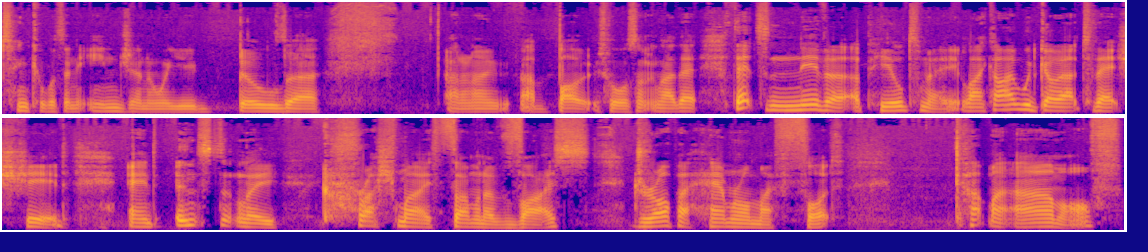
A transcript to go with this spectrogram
tinker with an engine or you build a. I don't know, a boat or something like that. That's never appealed to me. Like, I would go out to that shed and instantly crush my thumb in a vice, drop a hammer on my foot, cut my arm off,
